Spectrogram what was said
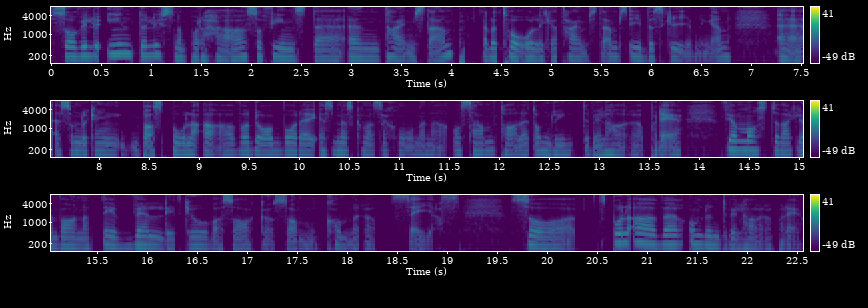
Så vill du inte lyssna på det här så finns det en timestamp, eller två olika timestamps i beskrivningen eh, som du kan bara spola över då både sms-konversationerna och samtalet om du inte vill höra på det. För jag måste verkligen varna att det är väldigt grova saker som kommer att sägas. Så spola över om du inte vill höra på det.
